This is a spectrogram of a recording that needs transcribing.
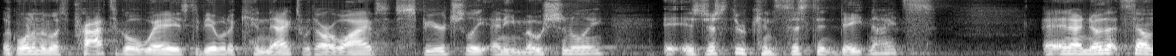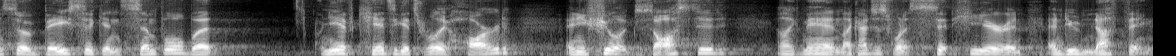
Like, one of the most practical ways to be able to connect with our wives spiritually and emotionally is just through consistent date nights. And I know that sounds so basic and simple, but when you have kids, it gets really hard and you feel exhausted like, man, like I just want to sit here and, and do nothing.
